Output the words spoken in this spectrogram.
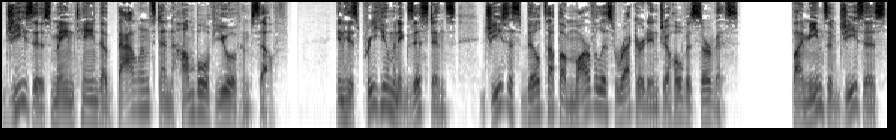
Jesus maintained a balanced and humble view of himself. In his prehuman existence, Jesus built up a marvelous record in Jehovah's service. By means of Jesus,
